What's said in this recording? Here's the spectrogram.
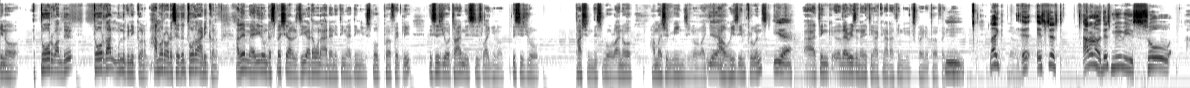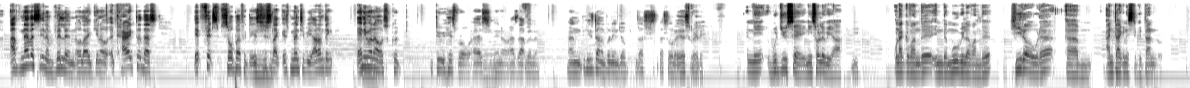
யூனோ தோர் வந்து தோர் தான் முன்னுக்கு நிற்கணும் ஹமரோட சேர்த்து தோர் தான் அடிக்கணும் அதே மாதிரி இது உண்ட speciality I don't add anything I think you spoke perfectly this is your time this is like you know this is your passion this role i know how much it means you know like Yeah. how he's influenced Yeah. i think there isn't anything i can add i think you explained it perfectly Mm. Like it, it's just I don't know. This movie is so. I've never seen a villain or like you know a character that's it fits so perfectly. It's just like it's meant to be. I don't think anyone else could do his role as you know as that villain, and he's done a brilliant job. That's that's all it is really. நீ would you say நீ சொல்லுவியா உனக்கு வந்து இந்த மூவியில் வந்து ஹீரோவோட அன்டாகனிஸ்டுக்கு தான்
